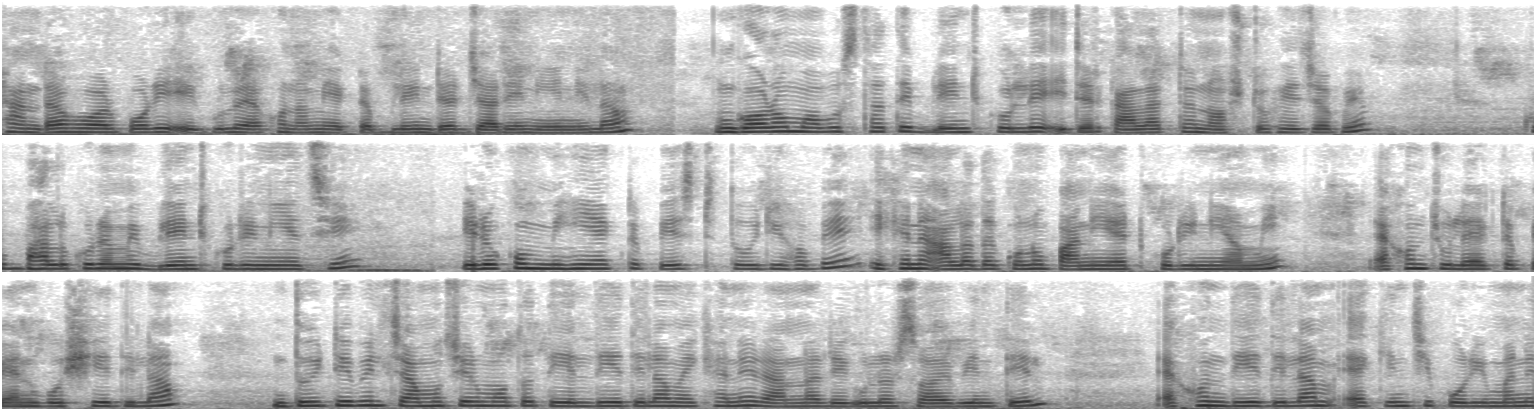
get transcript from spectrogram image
ঠান্ডা হওয়ার পরে এগুলো এখন আমি একটা ব্লেন্ডার জারে নিয়ে নিলাম। গরম অবস্থাতে ব্লেন্ড করলে এটার কালারটা নষ্ট হয়ে যাবে। খুব ভালো করে আমি ব্লেন্ড করে নিয়েছি। এরকম মিহি একটা পেস্ট তৈরি হবে। এখানে আলাদা কোনো পানি অ্যাড করিনি আমি। এখন চুলে একটা প্যান বসিয়ে দিলাম। দুই টেবিল চামচের মতো তেল দিয়ে দিলাম এখানে রান্নার রেগুলার সয়াবিন তেল। এখন দিয়ে দিলাম এক ইঞ্চি পরিমাণে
